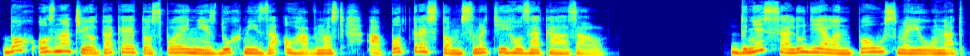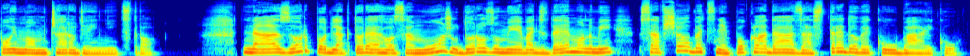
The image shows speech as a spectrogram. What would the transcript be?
Boh označil takéto spojenie s duchmi za ohavnosť a pod trestom smrti ho zakázal. Dnes sa ľudia len pousmejú nad pojmom čarodejníctvo. Názor, podľa ktorého sa môžu dorozumievať s démonmi, sa všeobecne pokladá za stredovekú bájku –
